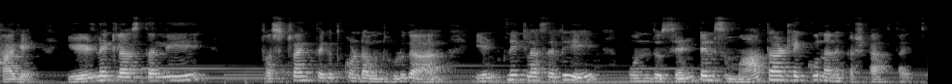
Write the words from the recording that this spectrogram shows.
ಹಾಗೆ ಏಳನೇ ಕ್ಲಾಸ್ನಲ್ಲಿ ಫಸ್ಟ್ ರ್ಯಾಂಕ್ ತೆಗೆದುಕೊಂಡ ಒಂದು ಹುಡುಗ ಎಂಟನೇ ಕ್ಲಾಸಲ್ಲಿ ಒಂದು ಸೆಂಟೆನ್ಸ್ ಮಾತಾಡಲಿಕ್ಕೂ ನನಗೆ ಕಷ್ಟ ಆಗ್ತಾ ಇತ್ತು.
